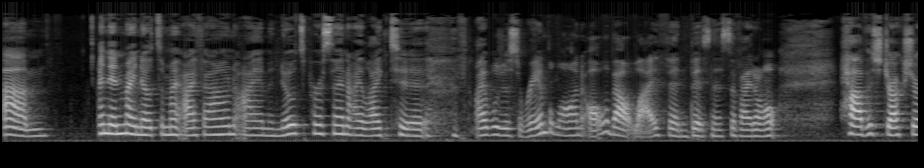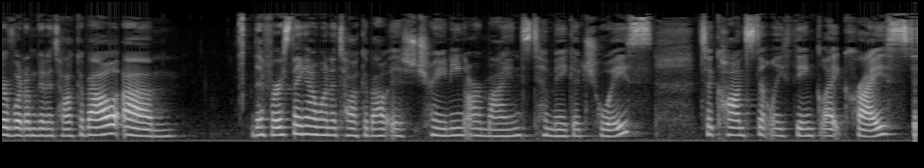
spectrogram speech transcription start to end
Um, and in my notes on my iPhone, I am a notes person. I like to, I will just ramble on all about life and business if I don't have a structure of what I'm going to talk about. Um, the first thing I want to talk about is training our minds to make a choice to constantly think like Christ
